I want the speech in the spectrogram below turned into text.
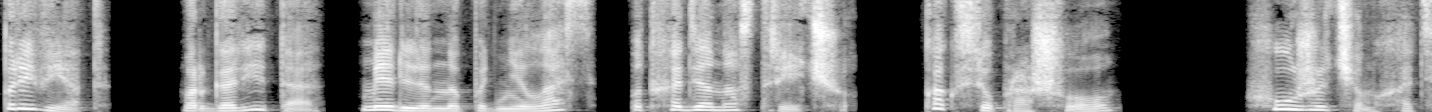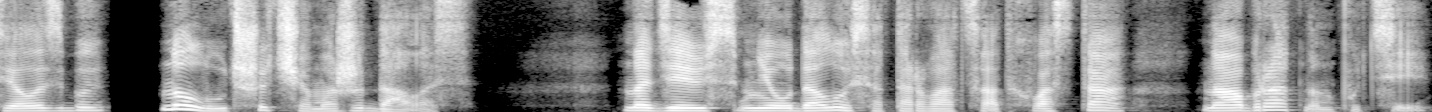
«Привет». Маргарита медленно поднялась, подходя навстречу. «Как все прошло?» «Хуже, чем хотелось бы, но лучше, чем ожидалось. Надеюсь, мне удалось оторваться от хвоста на обратном пути,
